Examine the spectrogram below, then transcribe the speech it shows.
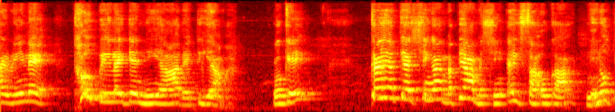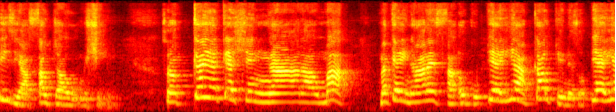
.irene နဲ့ထုတ်ပေးလိုက်တဲ့နေရာကပဲသိရမှာ okay kaya caption ကမပြမရှင်အဲ့စာအုပ်ကနင်တို့သိစရာစောက်ကြောက်မရှိဘူးဆိုတော့ kaya caption ငါတောင်မှ မကိန်ထားတဲ့စာအုပ်ကိုပြန်ရကောက်တင်နေဆိုပြန်ရ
